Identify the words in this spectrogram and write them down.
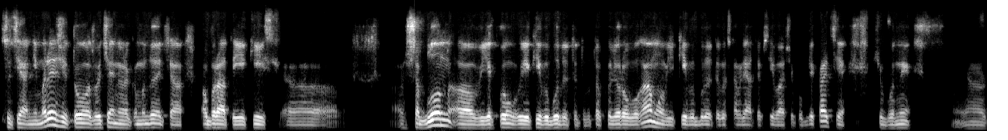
соціальні мережі, то звичайно рекомендується обрати якийсь е, шаблон, е, в якому в який ви будете, тобто кольорову гаму, в якій ви будете виставляти всі ваші публікації, щоб вони е,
